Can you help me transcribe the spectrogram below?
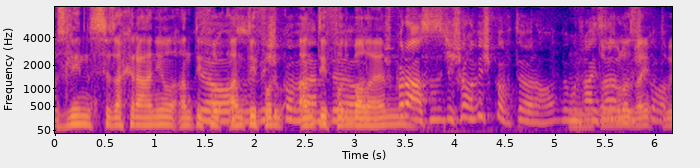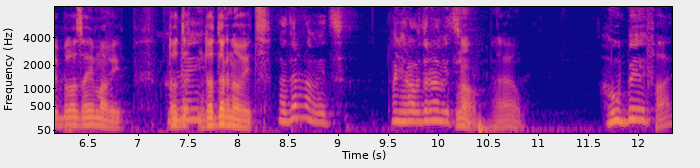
Zlín se zachránil antifo, Jo, s antifot, Vyškovem, antifotbalem. Škoda, já jsem se těšil na Vyškov, ty jo, no. Vy možná i to, by bylo zaj, to by bylo zajímavý. Do, Chodí- do Drnovic. Na Drnovic. Oni hrajou v Drnovici. No, hrajou. Huby. Fakt?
